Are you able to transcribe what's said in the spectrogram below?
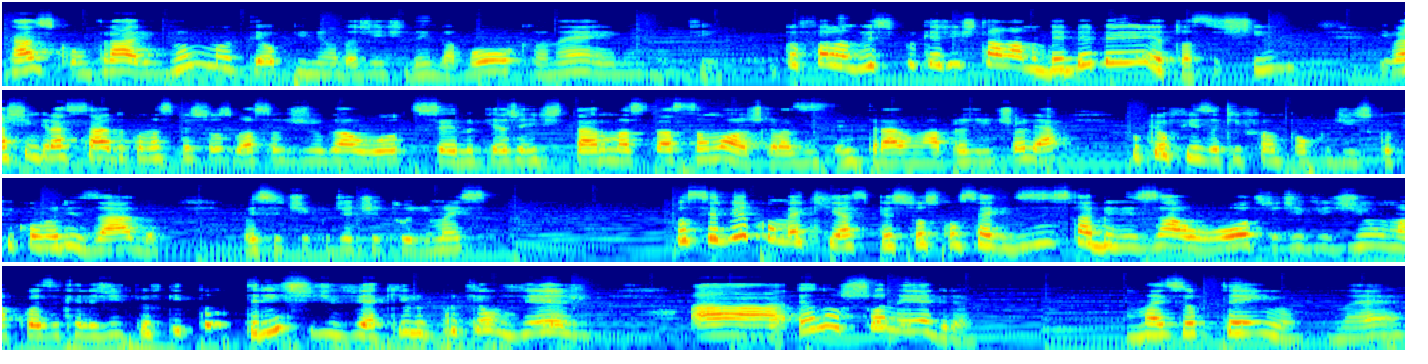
Caso contrário, vamos manter a opinião da gente dentro da boca, né? Enfim, tô falando isso porque a gente tá lá no BBB, eu tô assistindo. E eu acho engraçado como as pessoas gostam de julgar o outro, sendo que a gente tá numa situação lógica. Elas entraram lá pra gente olhar. O que eu fiz aqui foi um pouco disso, que eu fico horrorizada com esse tipo de atitude. Mas você vê como é que as pessoas conseguem desestabilizar o outro, dividir uma coisa que é legítima. Eu fiquei tão triste de ver aquilo, porque eu vejo. A... Eu não sou negra, mas eu tenho, né,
